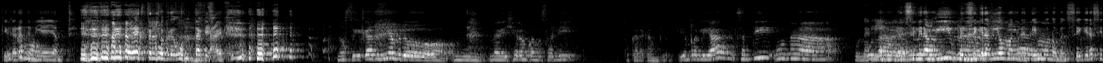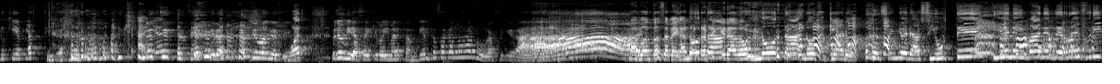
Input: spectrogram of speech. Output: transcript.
¿Qué Es cara como- tenía ella antes? Esta es la pregunta clave. No sé qué cara tenía, pero mm, me dijeron cuando salí, tu cara cambió. Y en realidad sentí una... Un una- alivio. Pensé que era, equilibrio, pensé que era biomagnetismo, no pensé que era cirugía plástica. Era biomagnetismo. What? Pero mira, sabes que los imanes también te sacan las arrugas, así que... ¡Ah! Vamos entonces pegando al refrigerador. Nota, nota, claro. Señora, si usted tiene imanes de refri,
